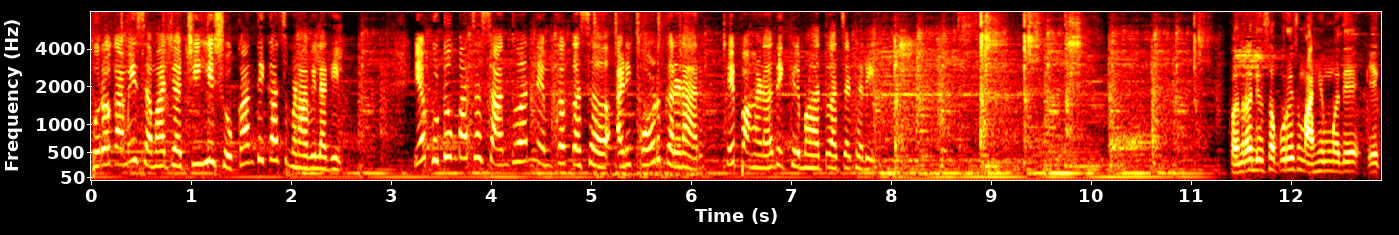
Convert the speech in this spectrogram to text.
पुरोगामी समाजाची ही शोकांतिकाच म्हणावी लागेल. या कुटुंबाचं सांत्वन नेमकं कसं आणि कोण करणार हे पाहणं देखील महत्वाचं ठरेल. पंधरा दिवसापूर्वीच माहीममध्ये एक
